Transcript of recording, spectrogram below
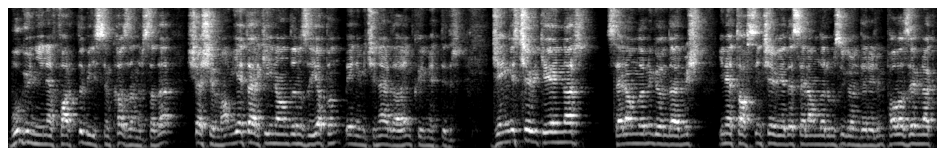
Bugün yine farklı bir isim kazanırsa da şaşırmam. Yeter ki inandığınızı yapın. Benim için her daim kıymetlidir. Cengiz Çevik yayınlar selamlarını göndermiş. Yine Tahsin Çevik'e de selamlarımızı gönderelim. Palaz Emlak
